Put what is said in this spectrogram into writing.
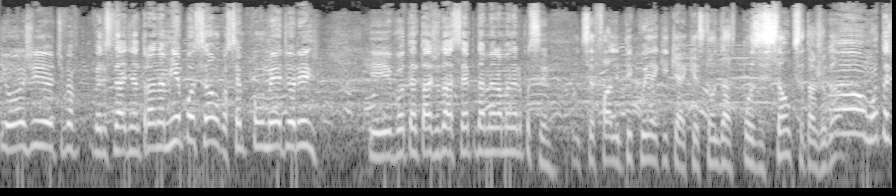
E hoje eu tive a felicidade de entrar na minha posição, sempre como meio de origem e vou tentar ajudar sempre da melhor maneira possível. Quando você fala em picuinha aqui, que é a questão da posição que você está jogando? Não, muitas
